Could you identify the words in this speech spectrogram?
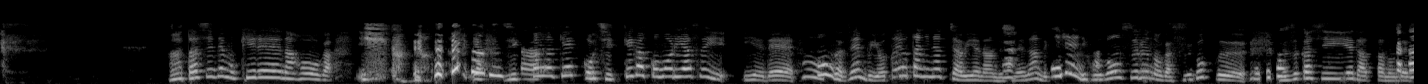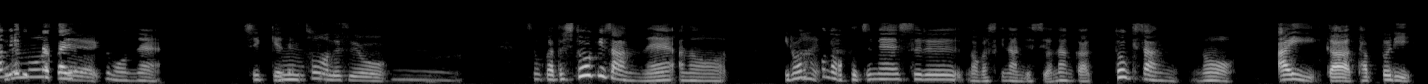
私でも綺麗な方がいいかな。実家が結構湿気がこもりやすい家で、うん本が全部ヨタヨタになっちゃう家なんですね。なんで綺麗に保存するのがすごく難しい家だったので、それもあってす、もんね。湿気で。うん、そうなんですよ。うんそうか、私、トウキさんね、あの、いろんなものを説明するのが好きなんですよ。なんか、トウキさんの愛がたっぷり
